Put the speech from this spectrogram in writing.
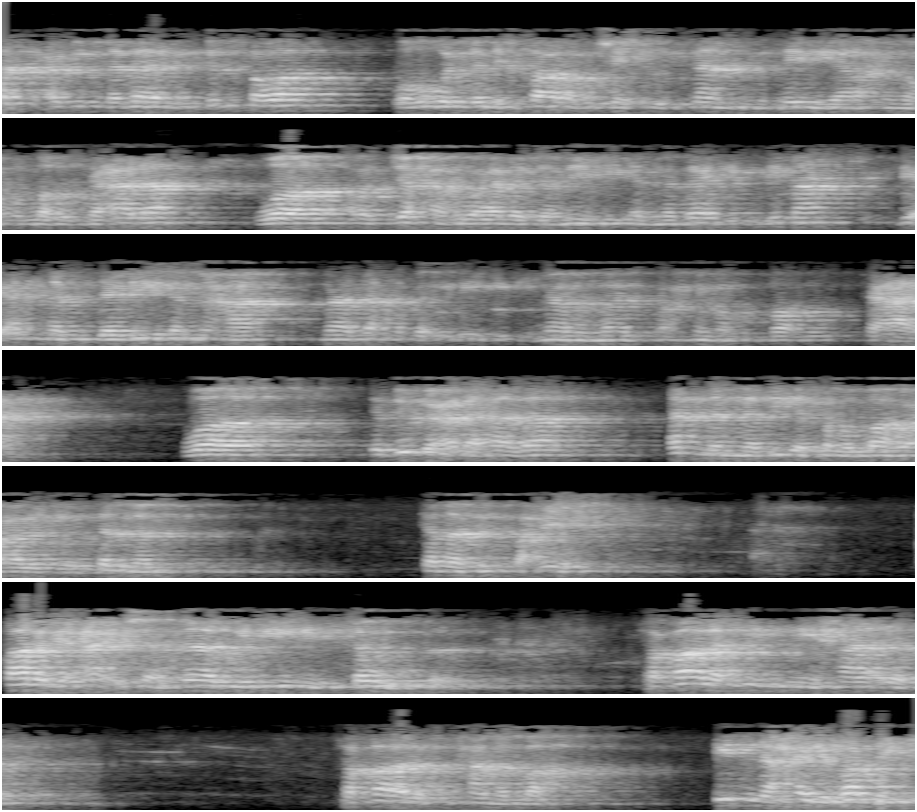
أسعد المذاهب بالصواب وهو الذي اختاره شيخ الإسلام ابن تيمية رحمه الله تعالى ورجحه على جميع المذاهب لما؟ لأن الدليل مع ما ذهب إليه الإمام مالك رحمه الله تعالى. ويدل على هذا أن النبي صلى الله عليه وسلم كما في الصحيح قال لعائشة ناوليني الثوب فقالت إني حائر فقال سبحان الله إن حيضتك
